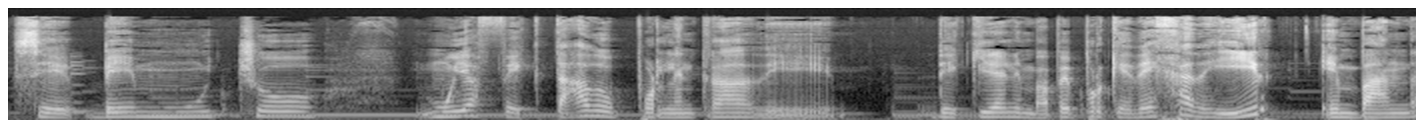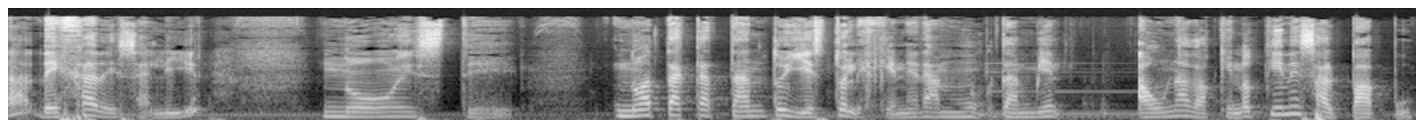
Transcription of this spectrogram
se ve mucho muy afectado por la entrada de de Kylian Mbappé porque deja de ir en banda, deja de salir, no este no ataca tanto y esto le genera también aunado a que no tienes al Papu,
